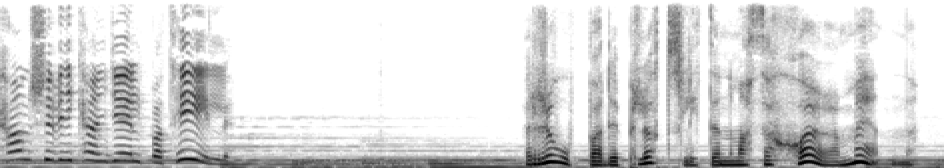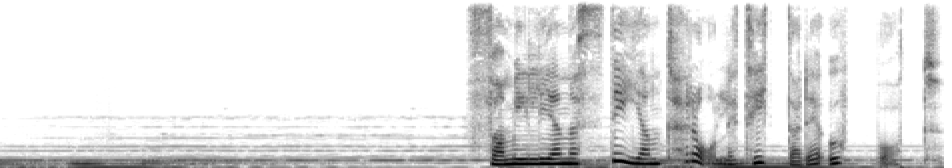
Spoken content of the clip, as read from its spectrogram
Kanske vi kan hjälpa till? Ropade plötsligt en massa sjömän. Familjen Stentroll tittade uppåt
